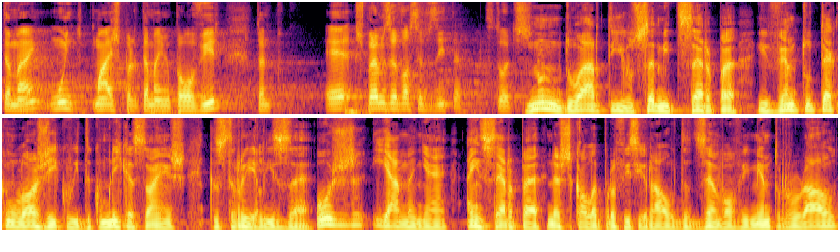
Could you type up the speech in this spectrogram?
também, muito mais para, também para ouvir. Portanto, é, esperamos a vossa visita de todos. Nuno Duarte e o Summit Serpa, evento tecnológico e de comunicações que se realiza hoje e amanhã em Serpa, na Escola Profissional de Desenvolvimento Rural,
